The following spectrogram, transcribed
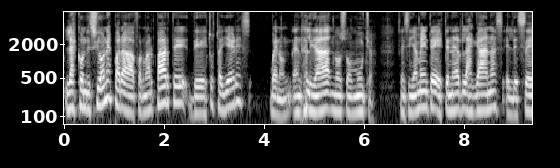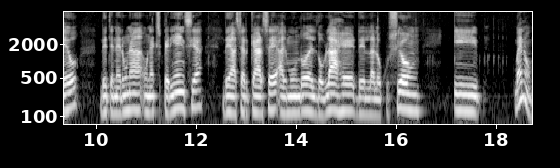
Las condiciones para formar parte de estos talleres, bueno, en realidad no son muchas. Sencillamente es tener las ganas, el deseo de tener una, una experiencia, de acercarse al mundo del doblaje, de la locución y bueno,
